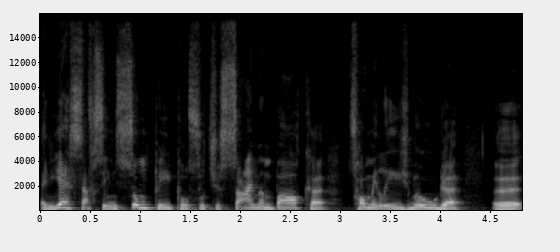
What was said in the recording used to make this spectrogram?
And yes, I've seen some people such as Simon Barker, Tommy Lee Mooder, uh,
